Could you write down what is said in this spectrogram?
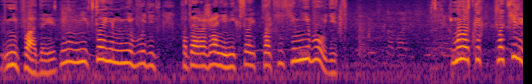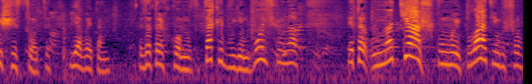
не падают. Ну, никто им не будет подорожания, никто и платить им не будет. Мы вот как платили 600, я в этом, за трехкомнату, так и будем. Больше у нас, это натяжку мы платим, что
